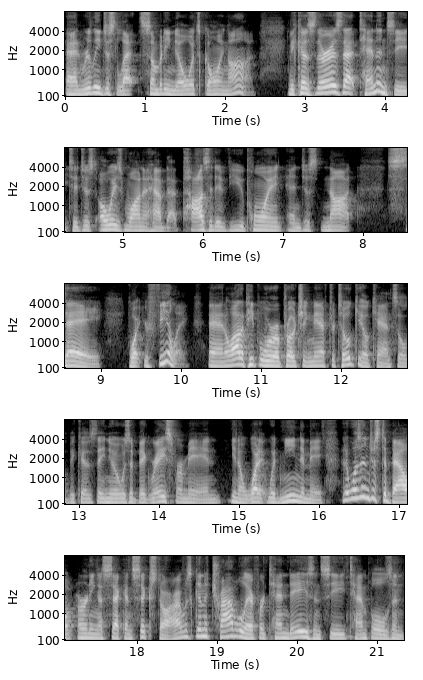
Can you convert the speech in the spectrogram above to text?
and really just let somebody know what's going on because there is that tendency to just always want to have that positive viewpoint and just not say what you're feeling. And a lot of people were approaching me after Tokyo canceled because they knew it was a big race for me and, you know, what it would mean to me. And it wasn't just about earning a second six star. I was going to travel there for 10 days and see temples and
